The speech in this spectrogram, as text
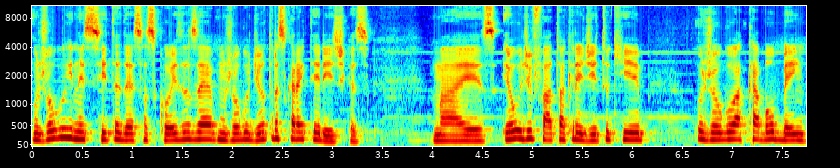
um jogo que necessita dessas coisas é um jogo de outras características. Mas eu de fato acredito que o jogo acabou bem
